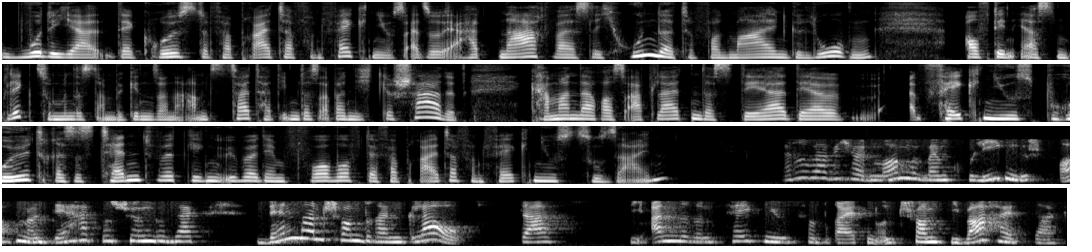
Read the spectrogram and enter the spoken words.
wurde ja der größte Verbreiter von Fake News. Also er hat nachweislich hunderte von Malen gelogen. Auf den ersten Blick, zumindest am Beginn seiner Amtszeit, hat ihm das aber nicht geschadet. Kann man daraus ableiten, dass der, der Fake News brüllt, resistent wird gegenüber dem Vorwurf, der Verbreiter von Fake News zu sein? Darüber habe ich heute Morgen mit meinem Kollegen gesprochen und der hat so schön gesagt, wenn man schon dran glaubt, dass die anderen Fake News verbreiten und Trump die Wahrheit sagt,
